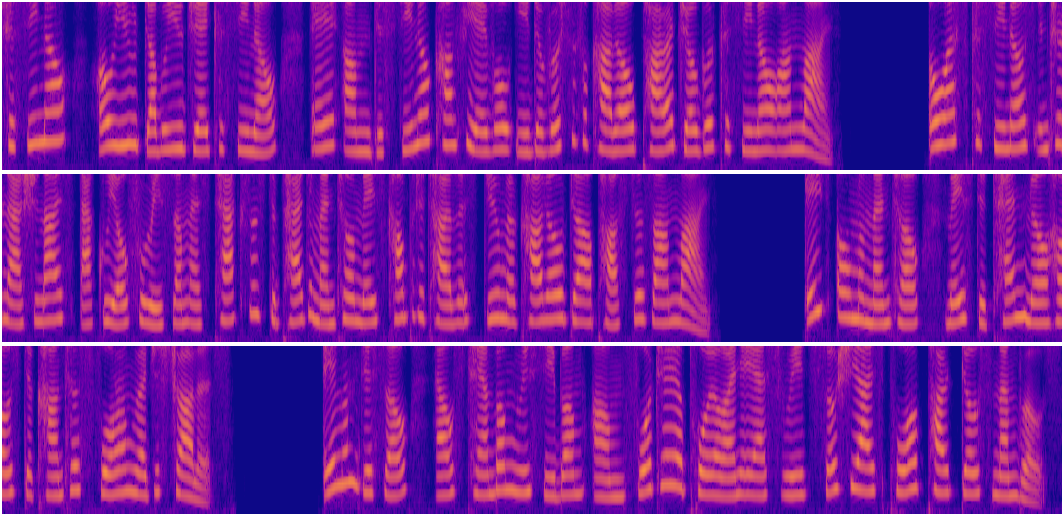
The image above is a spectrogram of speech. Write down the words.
Casino, ou WJ Casino, e um destino confiable e diversificado para jugar casino online. Os casinos internacionais aqui as taxas de pagamento mais competitivas do mercado de apostas online. 8 o momento, mais de 10 mil hosts de contas foram registradas. Além disso, eles também recebem um forte apoio nas redes sociais por parte dos membros.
